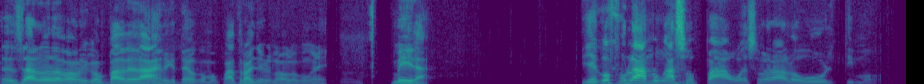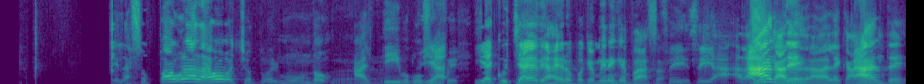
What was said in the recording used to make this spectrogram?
Un saludo para mi compadre Danry, que tengo como cuatro años que no hablo con él. Mira, llegó fulano un asopao, eso era lo último. El asopao era a las 8, todo el mundo activo con Y su a, y a escuchar el viajero, porque miren qué pasa. Sí, sí, a, a darle Antes- cátedra, a darle cátedra. Antes,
